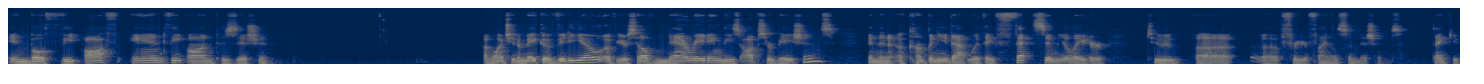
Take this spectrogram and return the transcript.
in both the off and the on position. I want you to make a video of yourself narrating these observations and then accompany that with a PhET simulator to, uh, uh, for your final submissions. Thank you.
